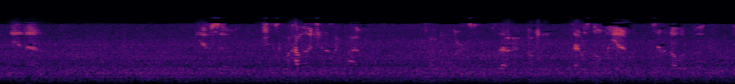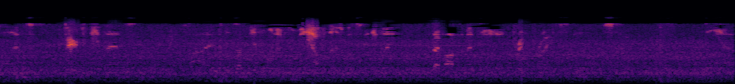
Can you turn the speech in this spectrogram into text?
and, uh, yeah, so she was like, well, how much? And I was like, five, five dollars. So that, I mean, that was normally a seven dollar book, but compared to the events, like five, because I'm getting a little money those books anyway, because I bought them at the print price. So, the, uh,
